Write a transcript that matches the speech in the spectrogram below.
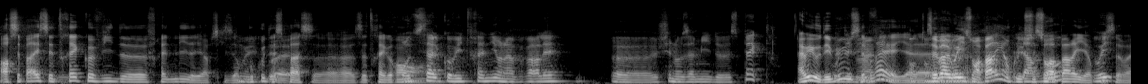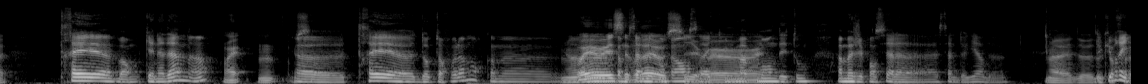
Alors c'est pareil, c'est très Covid-friendly d'ailleurs, parce qu'ils ont Oui. beaucoup Ouais. d'espace. euh, c'est très grand. Autre salle Covid-friendly, on en a un peu parlé euh, chez nos amis de Spectre. Ah oui, au début, début, c'est ouais. vrai. a C'est vrai, oui, ils sont à Paris en plus. Ils sont à Paris, en plus, c'est vrai. Très. euh, Bon, Canadam, hein Ouais. Mm. Euh, très euh, Docteur Folamour comme, euh, Ouais, Oui, ouais, oui, comme c'est salle vrai de aussi. conférence avec ouais, une ouais, map ouais. monde et tout. Ah, moi j'ai pensé à la, à la salle de guerre de Ouais, de, de Kubrick.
